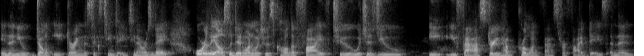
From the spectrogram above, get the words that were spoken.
And then you don't eat during the 16 to 18 hours a day. Or they also did one which was called a 5 2, which is you eat you fast or you have prolonged fast for five days and then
